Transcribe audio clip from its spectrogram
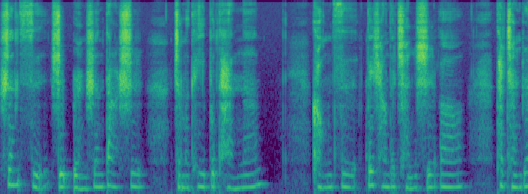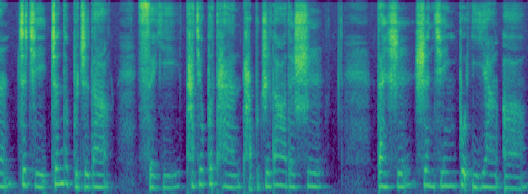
生死是人生大事，怎么可以不谈呢？孔子非常的诚实哦，他承认自己真的不知道。所以他就不谈他不知道的事，但是圣经不一样啊。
